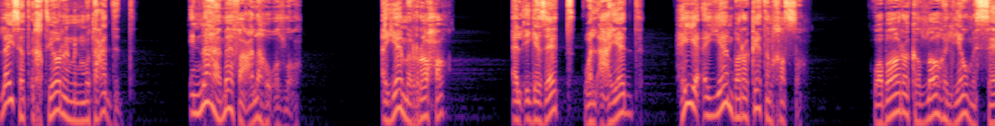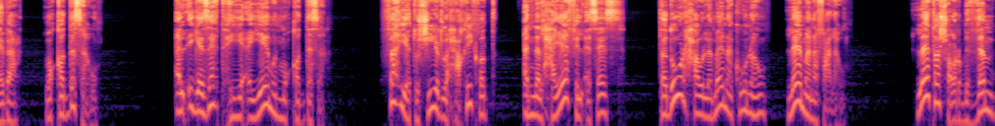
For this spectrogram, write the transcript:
ليست اختيار من متعدد إنها ما فعله الله. أيام الراحة الإجازات والأعياد هي أيام بركات خاصة. وبارك الله اليوم السابع وقدسه. الإجازات هي أيام مقدسة فهي تشير لحقيقة أن الحياة في الأساس تدور حول ما نكونه لا ما نفعله. لا تشعر بالذنب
